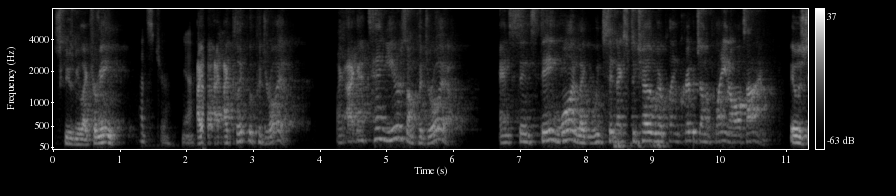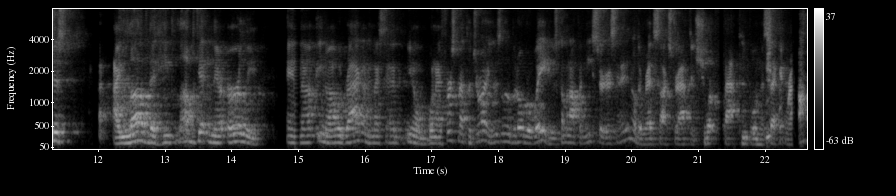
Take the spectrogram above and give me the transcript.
Excuse me. Like for me, that's true. Yeah. I, I, I clicked with Pedroia. Like I got 10 years on Pedroia. And since day one, like we'd sit next to each other, we were playing cribbage on the plane all the time. It was just, I love that he loved getting there early. And, uh, you know, I would rag on him. I said, you know, when I first met Pedroia, he was a little bit overweight. He was coming off a knee surgery. I said, I didn't know the Red Sox drafted short, fat people in the second round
